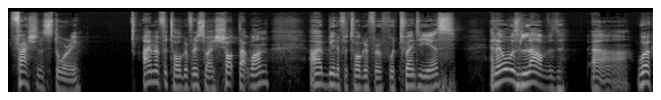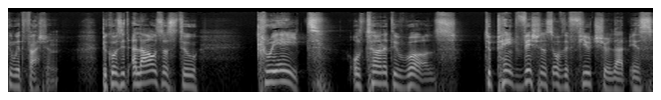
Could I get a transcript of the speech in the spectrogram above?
fashion story. I'm a photographer, so I shot that one. I've been a photographer for 20 years, and I always loved uh, working with fashion because it allows us to create alternative worlds, to paint visions of the future that is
